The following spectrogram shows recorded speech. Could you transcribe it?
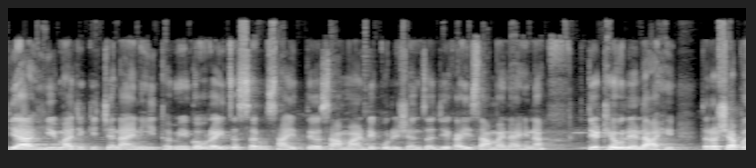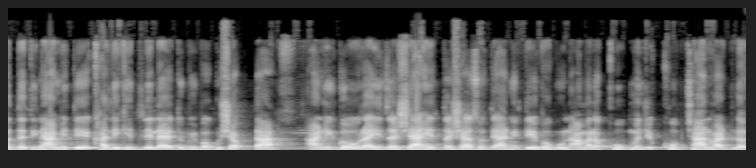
या ही माझी किचन आहे आणि इथं मी गौराईचं सर्व साहित्य सामान डेकोरेशनचं जे काही सामान आहे ना ते ठेवलेलं आहे. तर अशा पद्धतीने आम्ही ते खाली घेतलेलं आहे. तुम्ही बघू शकता. आणि गौराई जशा आहेत तशाच होत्या. आणि ते बघून आम्हाला खूप म्हणजे खूप छान वाटलं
